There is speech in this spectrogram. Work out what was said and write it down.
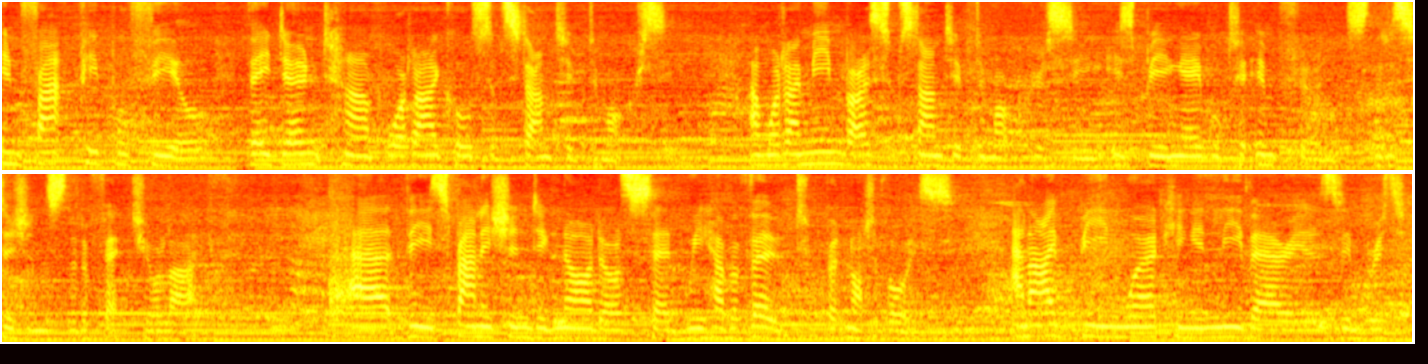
in fact people feel they don't have what I call substantive democracy. And what I mean by substantive democracy is being able to influence the decisions that affect your life. Uh, the Spanish indignados said, we have a vote, but not a voice. And I've been working in leave areas in Britain,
